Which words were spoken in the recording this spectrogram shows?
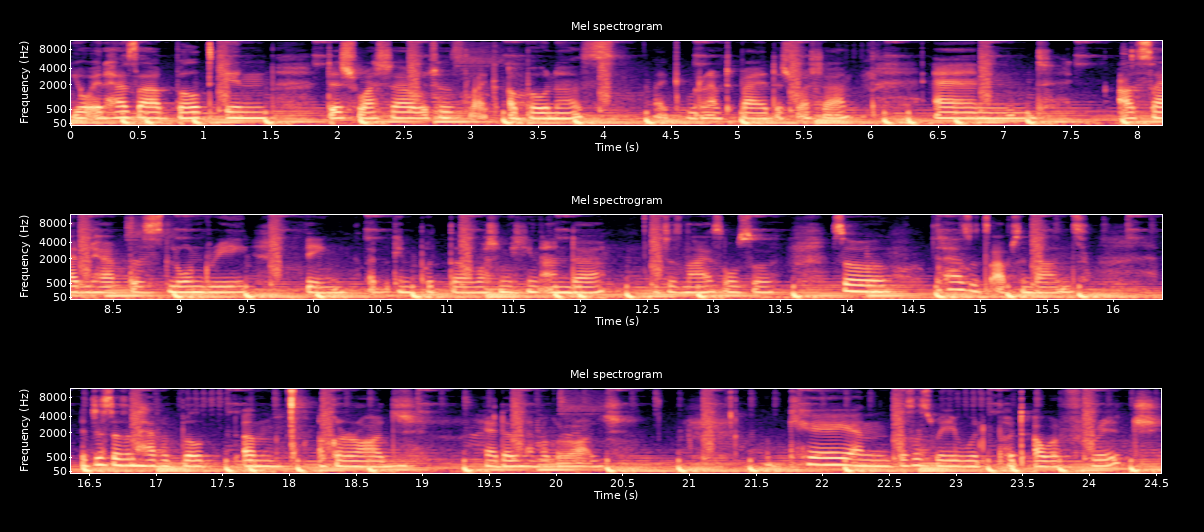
Yo it has a built-in dishwasher which is like a bonus. Like we don't have to buy a dishwasher. And outside we have this laundry thing that we can put the washing machine under which is nice also. So it has its ups and downs. It just doesn't have a built um a garage. Yeah it doesn't have a garage. Okay and this is where we would put our fridge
